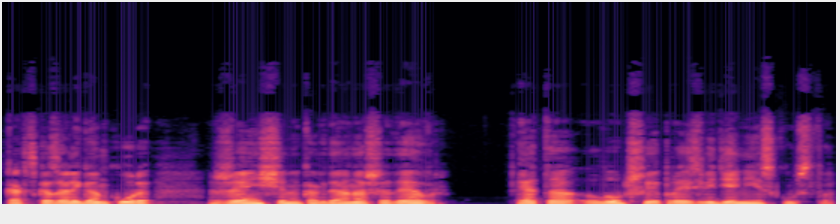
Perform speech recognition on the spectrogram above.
Как сказали Ганкуры, женщина, когда она шедевр, это лучшее произведение искусства.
